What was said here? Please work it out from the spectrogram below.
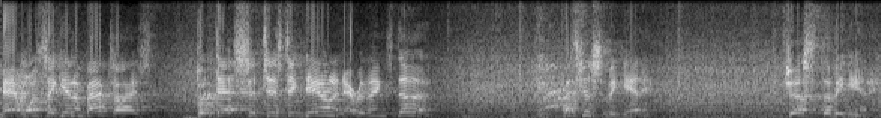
man, once they get them baptized, Put that statistic down and everything's done. That's just the beginning. Just the beginning.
